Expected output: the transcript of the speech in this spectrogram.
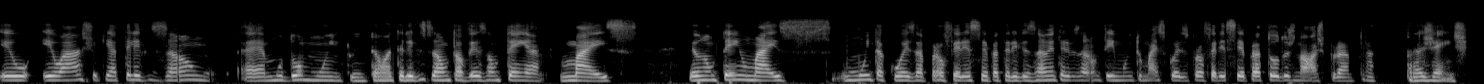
eu, eu acho que a televisão é, mudou muito, então a televisão talvez não tenha mais. Eu não tenho mais muita coisa para oferecer para a televisão e a televisão não tem muito mais coisas para oferecer para todos nós, para para a gente.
